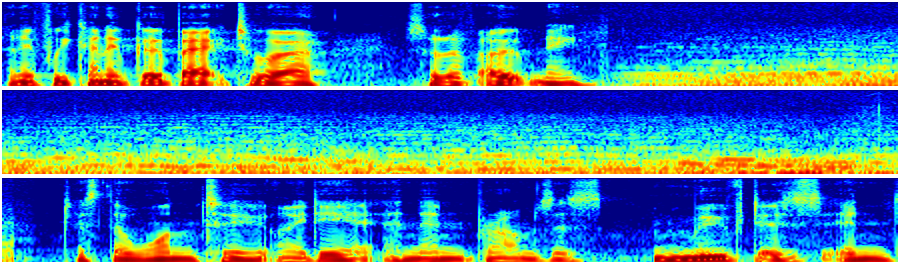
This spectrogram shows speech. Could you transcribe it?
And if we kind of go back to our sort of opening, just the one two idea, and then Brahms has moved us and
